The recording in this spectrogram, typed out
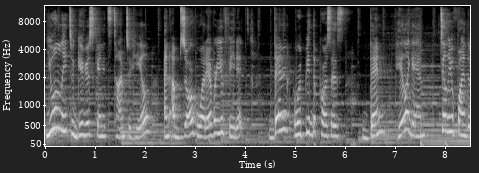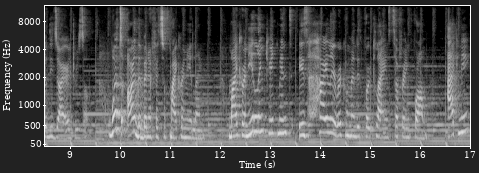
You'll need to give your skin its time to heal and absorb whatever you feed it. Then repeat the process, then heal again till you find the desired result. What are the benefits of microneedling? Microneedling treatment is highly recommended for clients suffering from acne,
